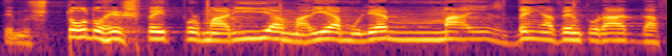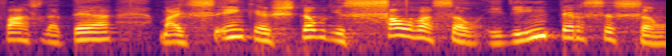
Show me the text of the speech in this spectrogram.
Temos todo o respeito por Maria, Maria é a mulher mais bem-aventurada da face da terra, mas em questão de salvação e de intercessão,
